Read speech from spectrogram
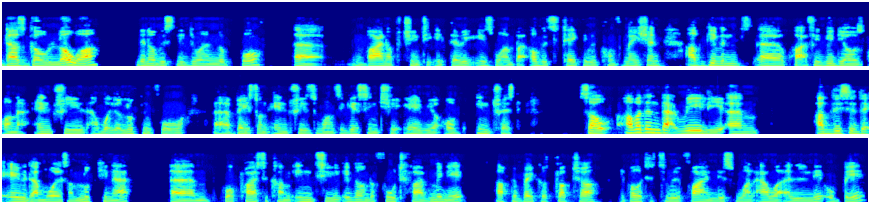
does go lower, then obviously you want to look for uh, buying opportunity if there is one, but obviously take it with confirmation. I've given uh, quite a few videos on entries and what you're looking for uh, based on entries once it gets into your area of interest. So other than that, really, um, um, this is the area that more or less I'm looking at um, for price to come into, even on the 45 minute after break of structure. If I were to refine this one hour a little bit,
